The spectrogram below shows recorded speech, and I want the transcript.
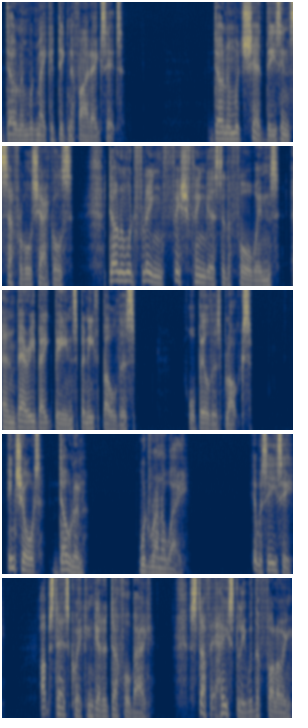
Dolen would make a dignified exit. Dolen would shed these insufferable shackles. Dolen would fling fish fingers to the four winds and bury baked beans beneath boulders or builders' blocks. In short, Dolen would run away. It was easy. Upstairs quick and get a duffel bag. Stuff it hastily with the following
